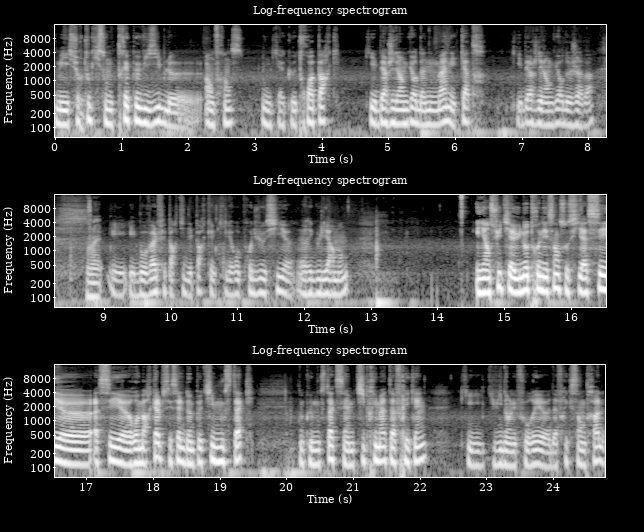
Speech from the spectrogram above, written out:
mais surtout qui sont très peu visibles en France. Donc il n'y a que trois parcs qui hébergent des langurs d'Hanuman et quatre qui hébergent des langurs de Java. Et, Boval fait partie des parcs qui les reproduit aussi régulièrement. Et ensuite, il y a une autre naissance aussi assez, assez remarquable, c'est celle d'un petit moustak. Donc le moustak, c'est un petit primate africain qui, vit dans les forêts euh, d'Afrique centrale.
